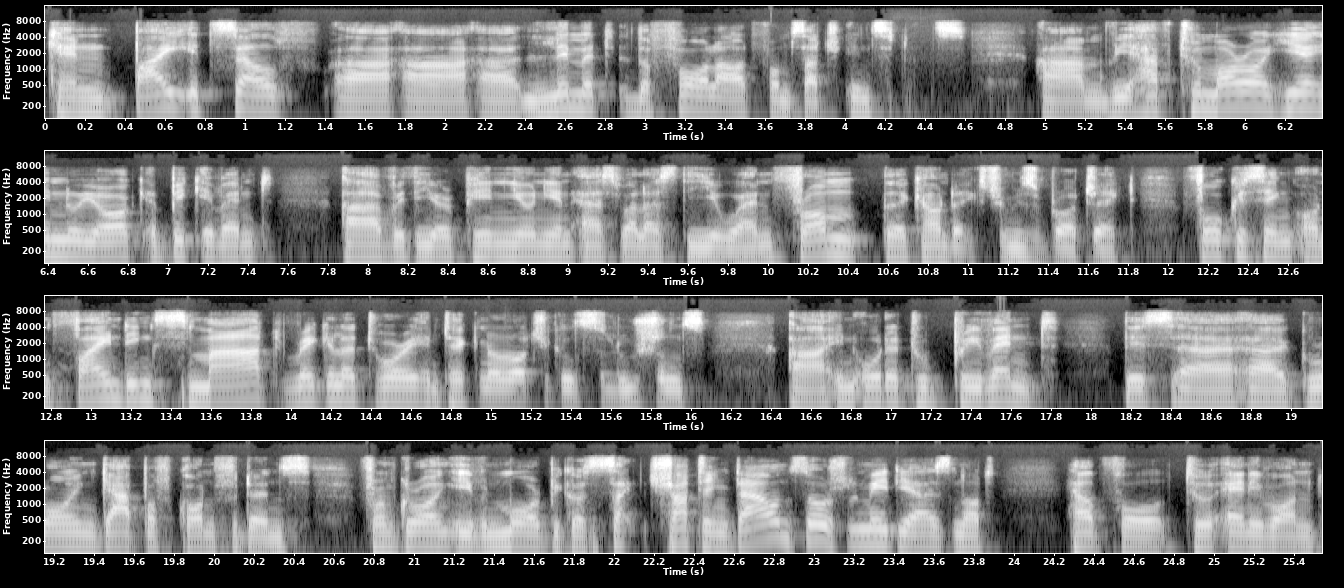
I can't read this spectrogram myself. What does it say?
can by itself uh, uh, uh, limit the fallout from such incidents. Um, we have tomorrow here in New York a big event uh, with the European Union as well as the UN from the Counter Extremism Project, focusing on finding smart regulatory and technological solutions uh, in order to prevent this uh, uh, growing gap of confidence from growing even more because shutting down social media is not helpful to anyone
